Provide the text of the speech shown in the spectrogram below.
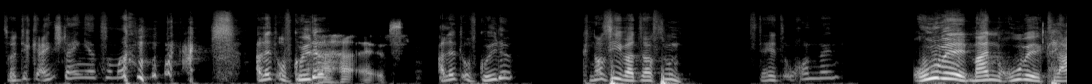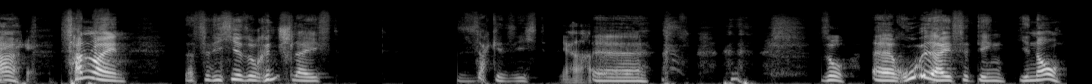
Sollte ich einsteigen jetzt nochmal? Alles auf Gulde? Er ist- Alles auf Gulde? Knossi, was sagst du? denn? Ist der jetzt auch online? Rubel, Mann, Rubel, klar. Sunrise, dass du dich hier so rinschleichst. Sackgesicht. ja, Äh, so, äh, Rubel heißt das Ding, genau.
